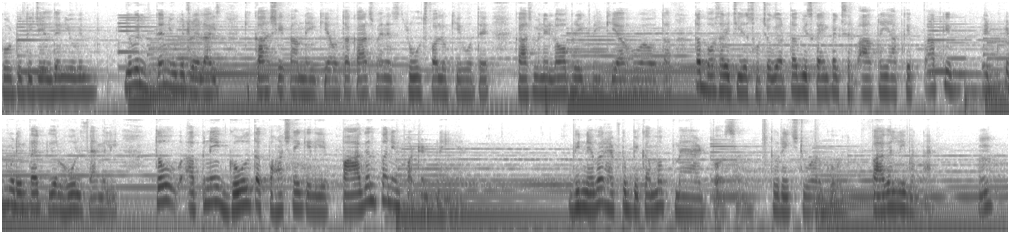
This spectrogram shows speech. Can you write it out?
go to the jail then you will you will then you will realize कि काश ये काम नहीं किया होता, काश मैंने रूल्स फॉलो किए होते, काश मैंने लॉ ब्रेक नहीं किया हुआ होता। तब बहुत सारी चीज़ें सोचोगे और तब इसका इम्पैक्ट सिर्फ़ आप नहीं, आपके आपके it it would impact your whole family तो अपने गोल तक पहुँचने के लिए पागलपन इंपॉर्टेंट नहीं है। We never have to become a mad person to reach to our goal पागल नहीं बनना है। हम्म?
